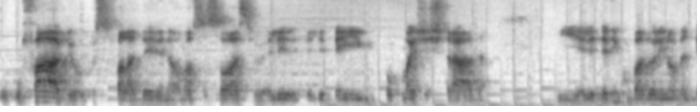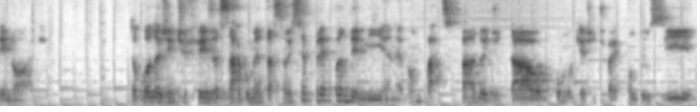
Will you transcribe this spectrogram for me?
o, o, Fábio, preciso falar dele, né? O nosso sócio, ele ele tem um pouco mais de estrada e ele teve incubador em 99. Então, quando a gente fez essa argumentação, isso é pré-pandemia, né? Vamos participar do edital, como que a gente vai conduzir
